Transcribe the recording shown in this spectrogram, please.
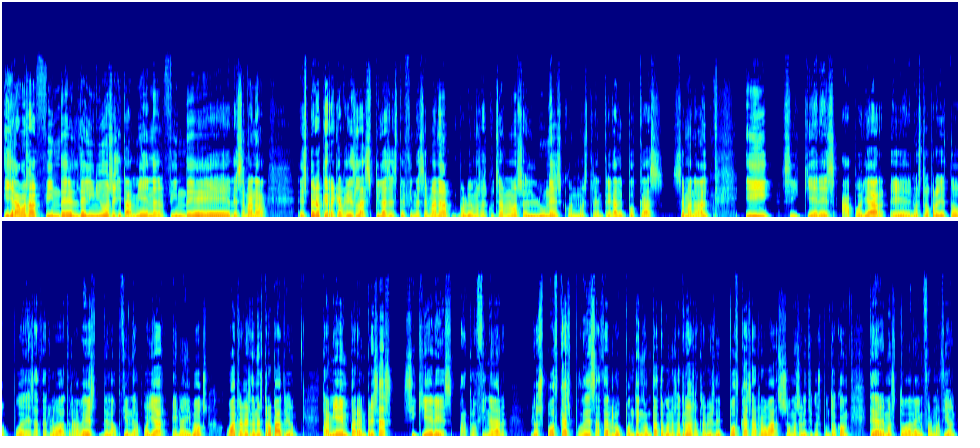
Y llegamos al fin del Daily News y también al fin de, de semana. Espero que recarguéis las pilas este fin de semana. Volvemos a escucharnos el lunes con nuestra entrega de podcast semanal. Y si quieres apoyar eh, nuestro proyecto, puedes hacerlo a través de la opción de apoyar en iBox o a través de nuestro Patreon. También para empresas, si quieres patrocinar los podcasts, puedes hacerlo. Ponte en contacto con nosotros a través de podcast.somoseléctricos.com. Te daremos toda la información.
